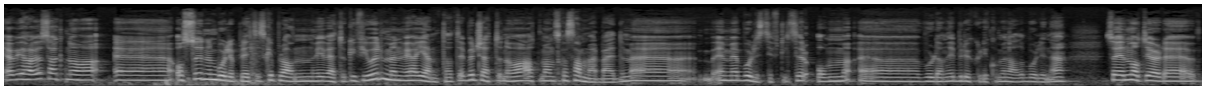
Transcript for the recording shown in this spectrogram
Ja, Vi har jo sagt nå, eh, også i den boligpolitiske planen vi vedtok i fjor, men vi har gjentatt i budsjettet nå at man skal samarbeide med, med boligstiftelser om eh, hvordan vi bruker de kommunale boligene. Så en måte å gjøre det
